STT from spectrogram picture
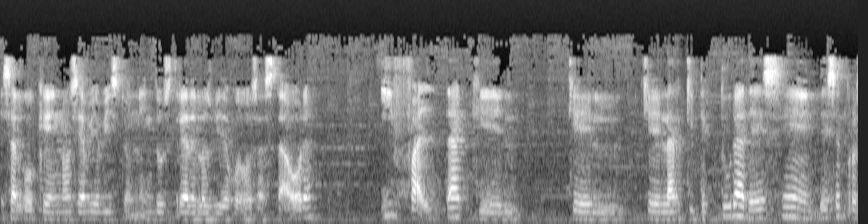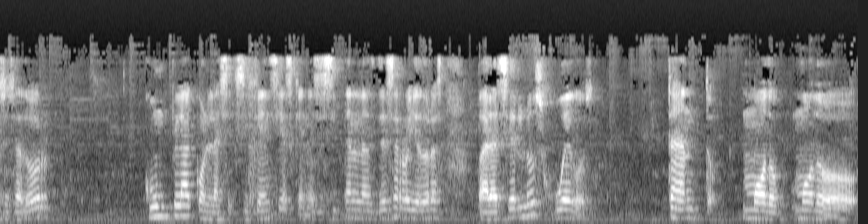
es algo que no se había visto en la industria de los videojuegos hasta ahora y falta que, que, que la arquitectura de ese, de ese procesador cumpla con las exigencias que necesitan las desarrolladoras para hacer los juegos tanto modo modo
